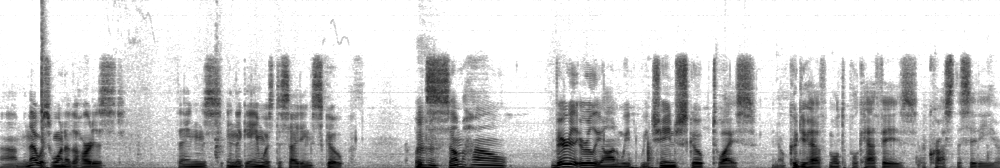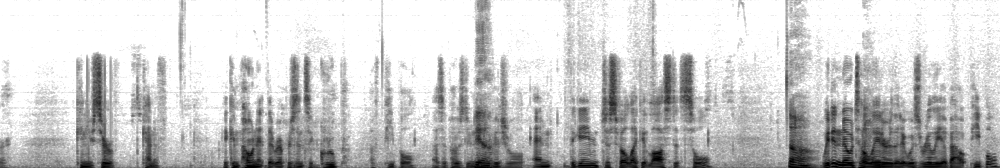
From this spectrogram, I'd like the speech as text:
um, and that was one of the hardest things in the game was deciding scope. But Mhm. somehow, very early on, we we changed scope twice. You know, could you have multiple cafes across the city, or can you serve kind of a component that represents a group of people as opposed to an Yeah. individual? And the game just felt like it lost its soul. Uh-huh. Uh, we didn't know till later that it was really about people.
